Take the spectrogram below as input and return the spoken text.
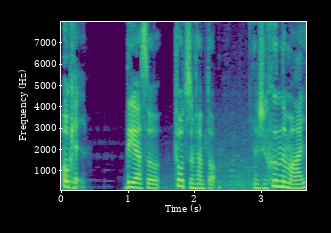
Okej, det är alltså 2015, den 27 maj.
